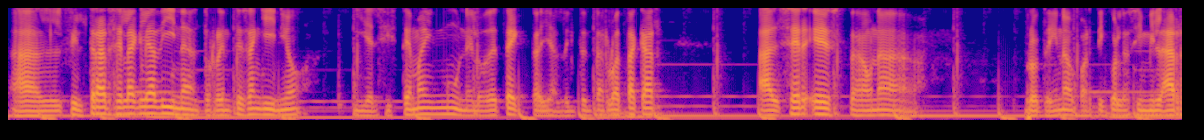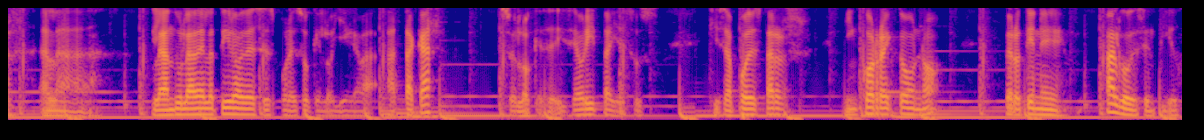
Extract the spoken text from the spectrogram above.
Al filtrarse la gliadina al torrente sanguíneo, y el sistema inmune lo detecta y al intentarlo atacar, al ser esta una proteína o partícula similar a la glándula de la tiroides, es por eso que lo llega a atacar. Eso es lo que se dice ahorita y eso quizá puede estar incorrecto o no, pero tiene algo de sentido,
